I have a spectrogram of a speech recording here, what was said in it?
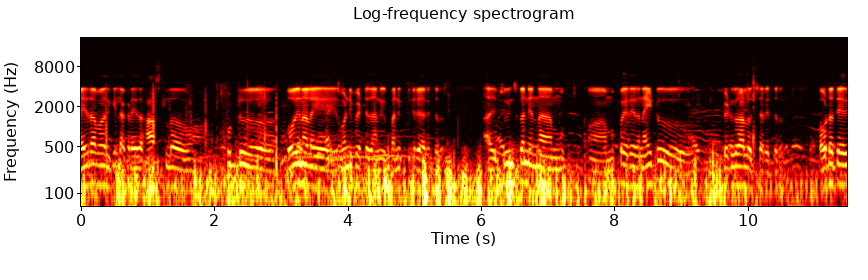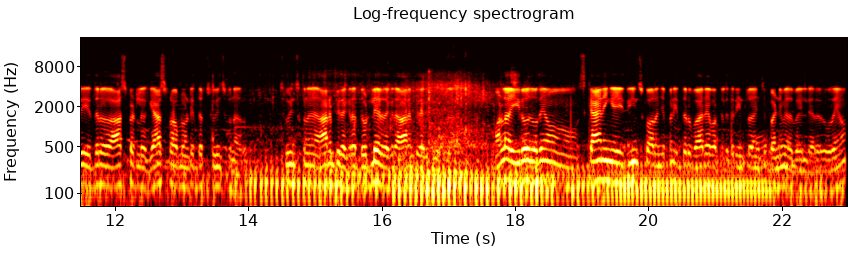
హైదరాబాద్కి వెళ్ళి అక్కడ ఏదో హాస్టల్లో ఫుడ్ భోజనాలు వండి పెట్టేదానికి పనికి కుదిరారు ఇద్దరు. అది చూపించుకొని నిన్న ముప్పై తేదీ నైటు పెట్టుకురాళ్ళు వచ్చారు ఇద్దరు. ఒకటో తేదీ ఇద్దరు హాస్పిటల్ గ్యాస్ ప్రాబ్లం ఉంటే ఇద్దరు చూపించుకున్నారు. చూపించుకుని ఆర్ఎంపీ దగ్గర దొడ్లేరు దగ్గర ఆర్ఎంపీ దగ్గర చూపించుకున్నారు. మళ్ళీ ఈరోజు ఉదయం స్కానింగ్ అయ్యి తీయించుకోవాలని చెప్పని ఇద్దరు భార్యాభర్తలు ఇద్దరు ఇంట్లో నుంచి బండి మీద బయలుదేరారు. ఉదయం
